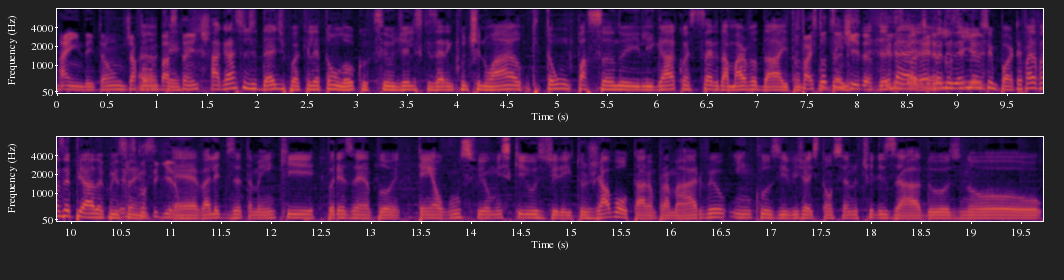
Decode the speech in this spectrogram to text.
ainda, então já falamos Ah, ok. bastante. A graça de Deadpool é que ele é tão louco que se um dia eles quiserem continuar o que estão passando e ligar com essa série da Marvel, dá. Então, Faz tipo, todo sentido. Eles, Eles, é, eles tipo, ele, ele não se importa, ele vai fazer piada com isso Eles ainda. conseguiram. É, vale dizer também que, por exemplo, tem alguns filmes que os direitos já voltaram pra Marvel e inclusive já estão sendo utilizados no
